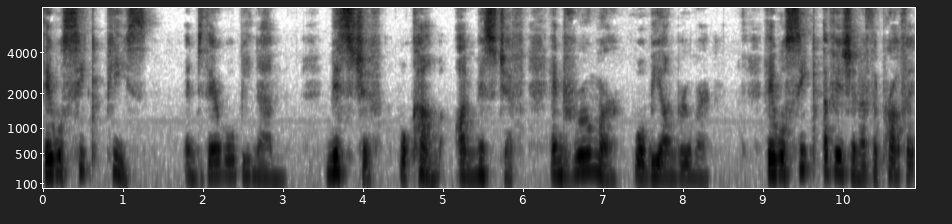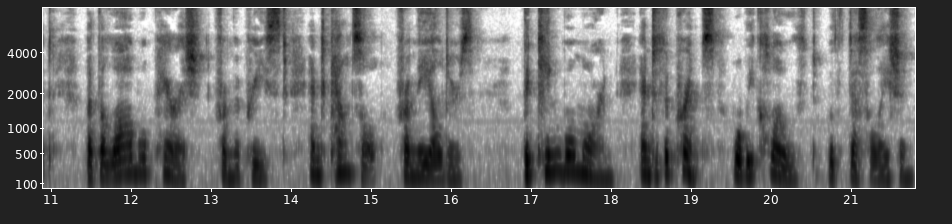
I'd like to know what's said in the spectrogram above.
They will seek peace, and there will be none. Mischief will come on mischief, and rumor will be on rumor. They will seek a vision of the prophet, but the law will perish from the priest, and counsel from the elders. The king will mourn, and the prince will be clothed with desolation.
